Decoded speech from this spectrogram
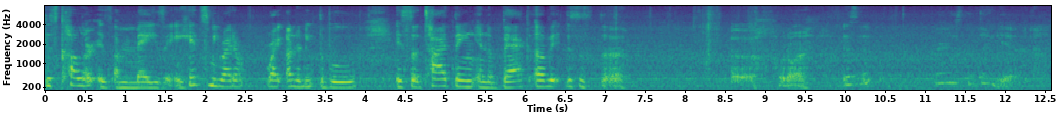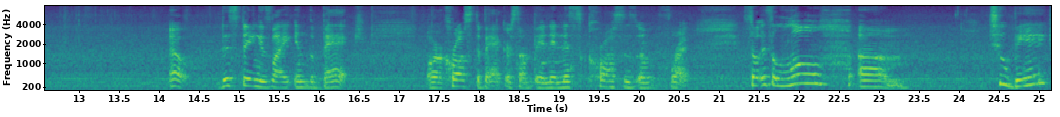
This color is amazing. It hits me right, right underneath the boob. It's a tie thing in the back of it. This is the, uh, hold on. Is it, where is the thing yet? Oh, this thing is like in the back or across the back or something. And this crosses in front so it's a little um, too big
